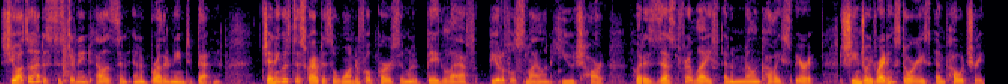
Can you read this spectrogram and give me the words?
She also had a sister named Allison and a brother named Ben. Jenny was described as a wonderful person with a big laugh, beautiful smile, and huge heart who had a zest for life and a melancholy spirit. She enjoyed writing stories and poetry,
